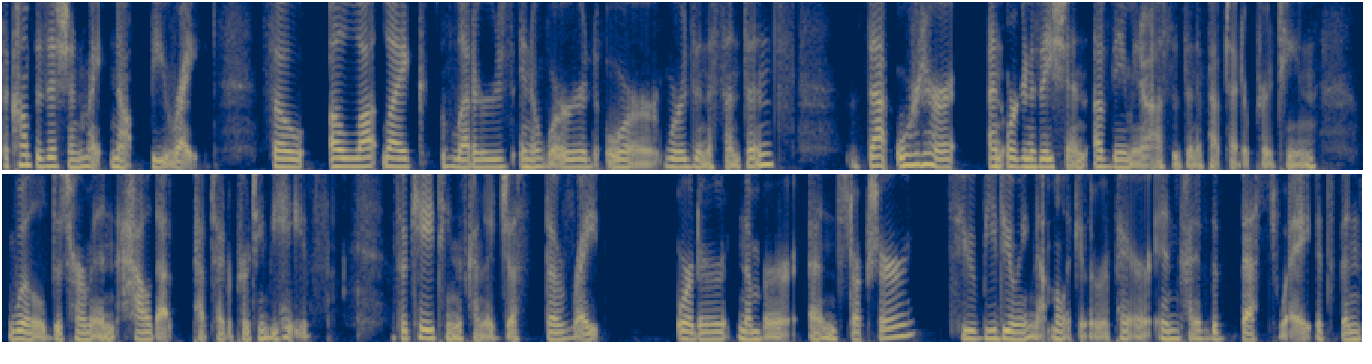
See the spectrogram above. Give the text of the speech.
the composition might not be right. So, a lot like letters in a word or words in a sentence, that order and organization of the amino acids in a peptide or protein will determine how that peptide or protein behaves. And so K18 is kind of just the right order, number, and structure to be doing that molecular repair in kind of the best way. It's been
